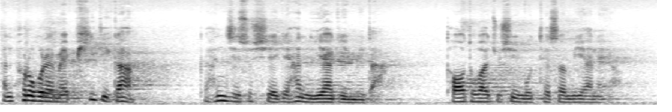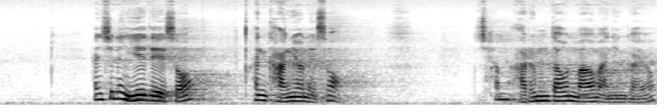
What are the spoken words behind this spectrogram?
한 프로그램의 PD가 그 한지수 씨에게 한 이야기입니다. 더 도와주시 못해서 미안해요. 한 씨는 이에 대해서 한 강연에서 참 아름다운 마음 아닌가요?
